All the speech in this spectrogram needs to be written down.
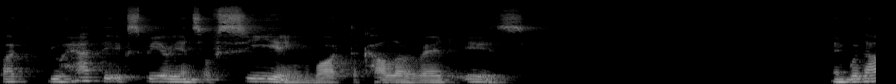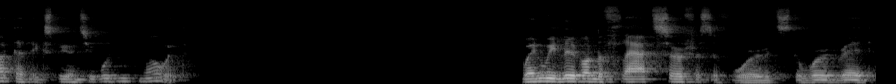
But you had the experience of seeing what the color red is. And without that experience, you wouldn't know it. When we live on the flat surface of words, the word red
